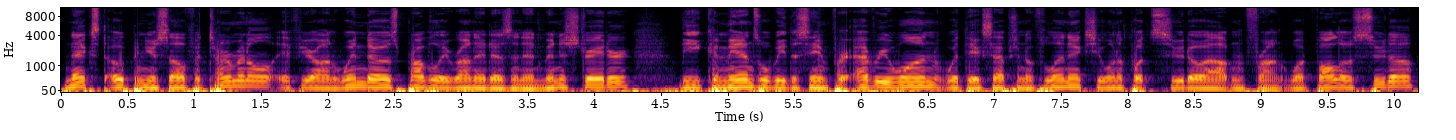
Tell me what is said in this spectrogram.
Next, open yourself a terminal. If you're on Windows, probably run it as an administrator. The commands will be the same for everyone, with the exception of Linux. You want to put sudo out in front. What follows sudo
